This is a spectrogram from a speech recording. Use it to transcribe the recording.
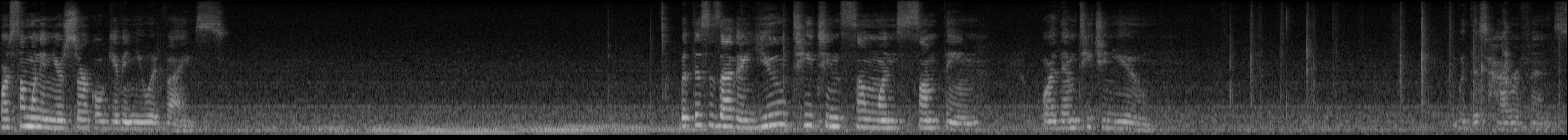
or someone in your circle giving you advice. But this is either you teaching someone something or them teaching you with this Hierophant.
